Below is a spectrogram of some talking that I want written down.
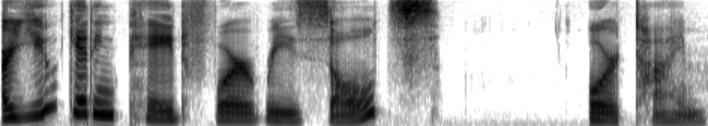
Are you getting paid for results or time?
